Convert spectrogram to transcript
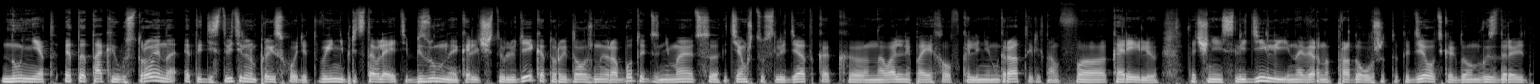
ну нет, это так и устроено, это действительно происходит. Вы не представляете, безумное количество людей, которые должны работать, занимаются тем, что следят, как э, Навальный поехал в Калининград или там в Карелию. Точнее, следили и, наверное, продолжат это делать, когда он выздоровеет.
